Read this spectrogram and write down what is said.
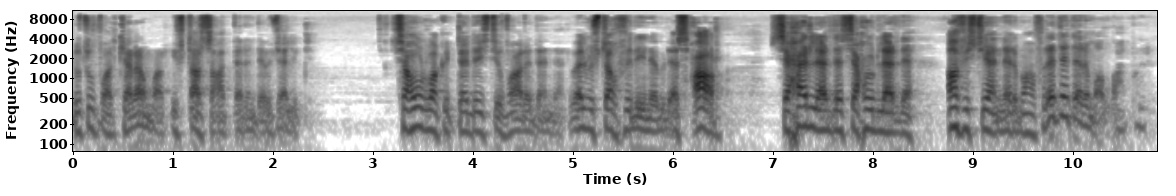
lütuf var, kerem var. İftar saatlerinde özellikle. Sahur vakitlerinde istiğfar edenler. Vel müstağfirine bil eshar. Seherlerde, sehurlerde af isteyenleri mağfiret ederim Allah buyuruyor.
